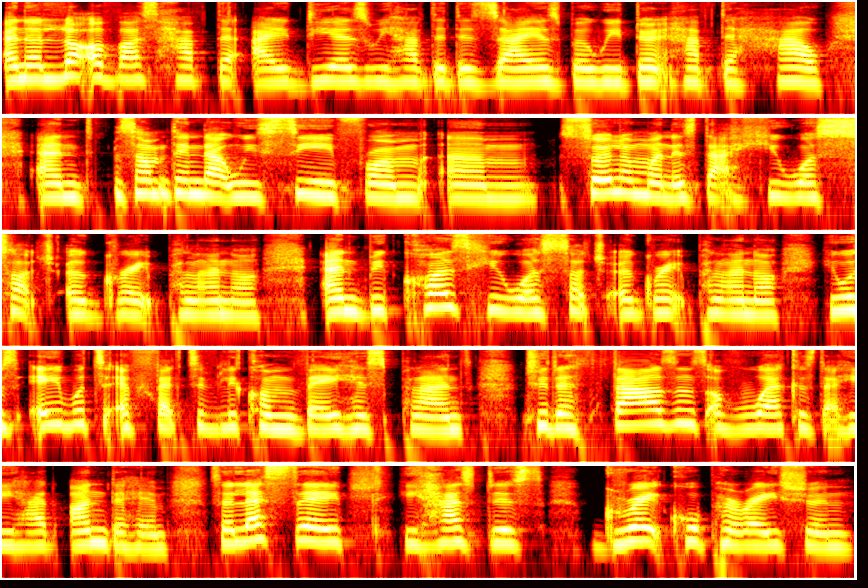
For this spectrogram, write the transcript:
And a lot of us have the ideas, we have the desires, but we don't have the how. And something that we see from um, Solomon is that he was such a great planner, and because he was such a great planner he was able to effectively convey his plans to the thousands of workers that he had under him. So let's say he has this great corporation.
